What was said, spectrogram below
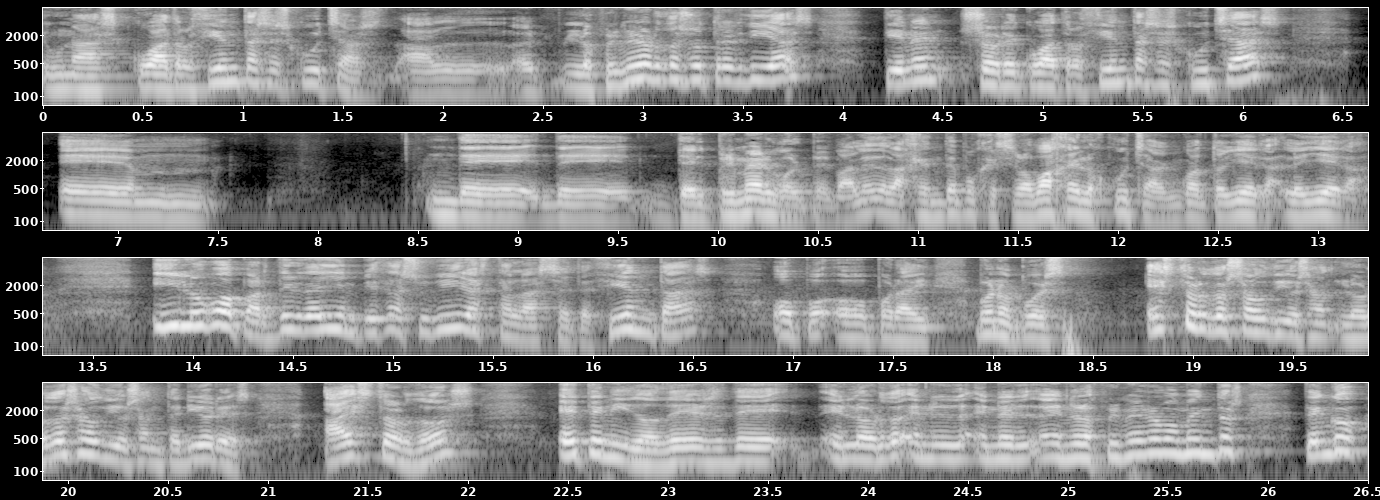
unas 400 escuchas, al, los primeros dos o tres días tienen sobre 400 escuchas, eh, de, de, del primer golpe, ¿vale? De la gente, porque se lo baja y lo escucha en cuanto llega, le llega. Y luego a partir de ahí empieza a subir hasta las 700 o, o por ahí. Bueno, pues estos dos audios, los dos audios anteriores a estos dos, he tenido desde, en los, en, el, en, en los primeros momentos, tengo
